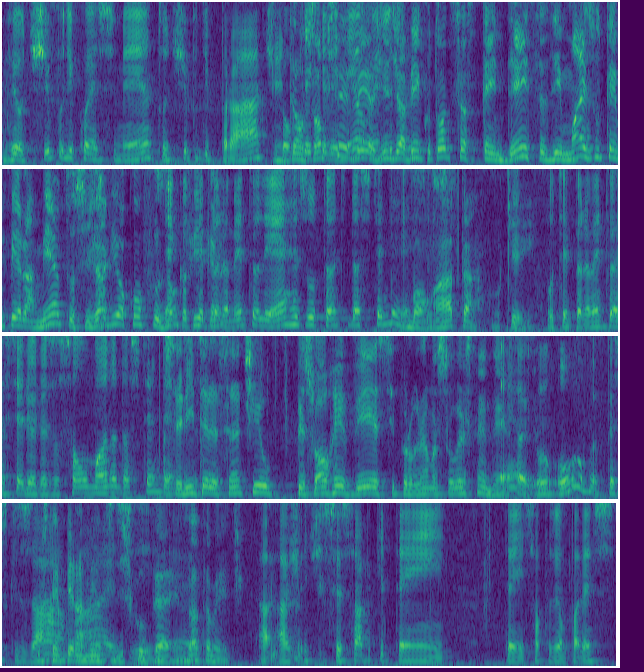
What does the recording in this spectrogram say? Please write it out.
ver o tipo de conhecimento, o tipo de prática. Então, que só para você ver, a gente já vem com todas essas tendências e mais o temperamento, você já viu a confusão é que, que o fica. O temperamento ele é resultante das tendências. Bom, ah tá, ok. O temperamento é a exteriorização humana das tendências. Seria interessante o pessoal rever esse programa sobre as tendências. É, ou, ou, pesquisar. Os temperamentos, mais, desculpa, é, é, exatamente. A, a gente, você sabe que tem, tem, só fazer um parênteses,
